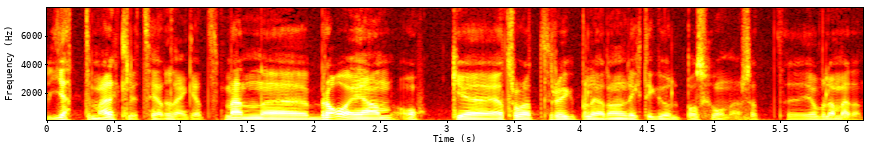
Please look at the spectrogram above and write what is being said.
jättemärkligt helt enkelt. Men eh, bra är han och eh, jag tror att rygg på ledaren är en riktig guldposition här, så att, eh, jag vill ha med den.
